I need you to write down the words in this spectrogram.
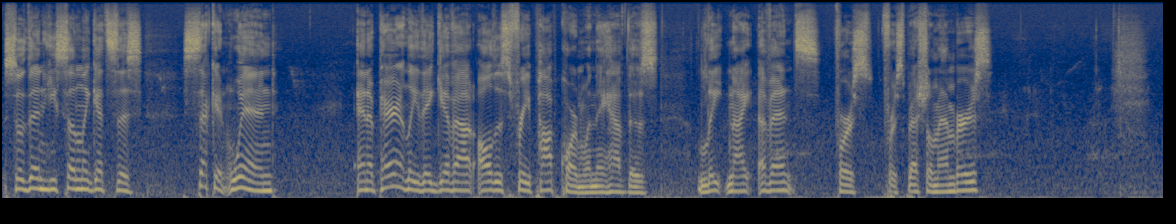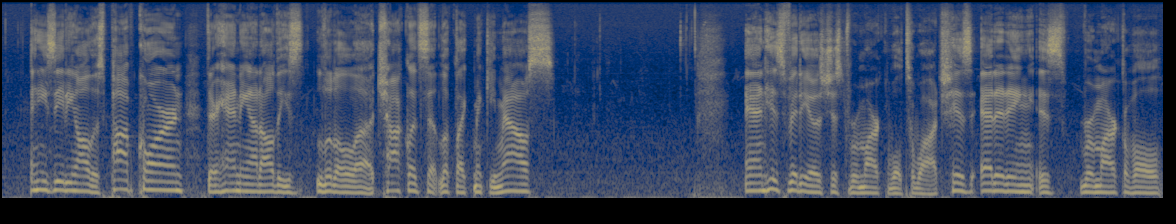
So then he suddenly gets this second wind, and apparently they give out all this free popcorn when they have those late night events for for special members and he's eating all this popcorn. They're handing out all these little uh, chocolates that look like Mickey Mouse. And his video is just remarkable to watch. His editing is remarkable.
